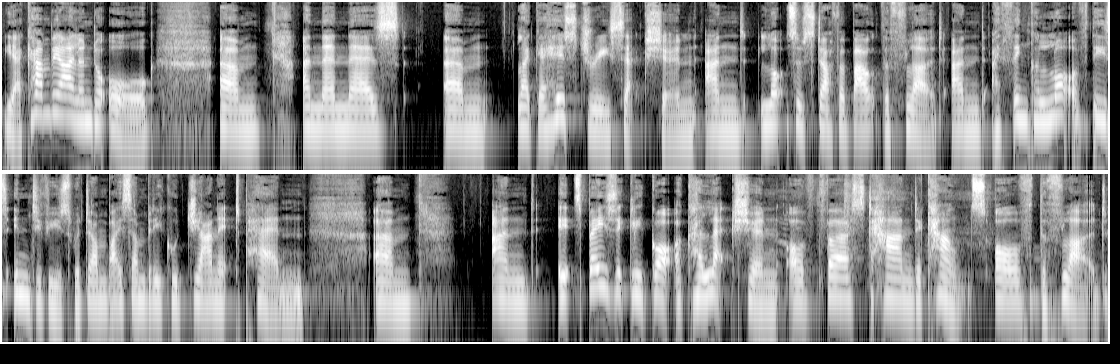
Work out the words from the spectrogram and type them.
yeah, canveyisland.org. Um, and then there's um, like a history section and lots of stuff about the flood. And I think a lot of these interviews were done by somebody called Janet Penn. Um, and it's basically got a collection of first-hand accounts of the flood.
